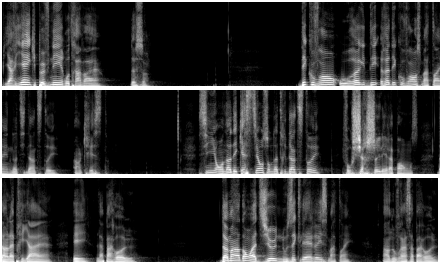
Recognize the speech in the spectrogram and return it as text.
puis il n'y a rien qui peut venir au travers de ça. Découvrons ou redécouvrons ce matin notre identité en Christ. Si on a des questions sur notre identité, il faut chercher les réponses dans la prière et la parole. Demandons à Dieu de nous éclairer ce matin en ouvrant sa parole.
